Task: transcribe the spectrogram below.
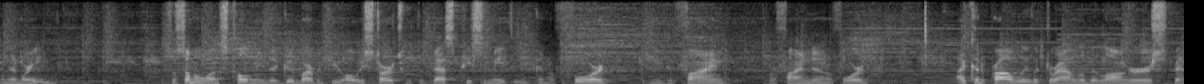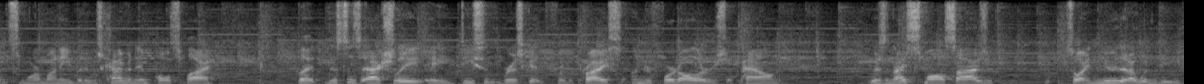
and then we're eating. So someone once told me that good barbecue always starts with the best piece of meat that you can afford, you can find, or find and afford. I could have probably looked around a little bit longer, spent some more money, but it was kind of an impulse buy. But this is actually a decent brisket for the price, under $4 a pound. It was a nice small size, so I knew that I wouldn't be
